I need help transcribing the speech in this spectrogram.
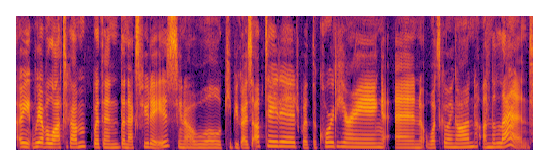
I mean, we have a lot to come within the next few days. You know, we'll keep you guys updated with the court hearing and what's going on on the land.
